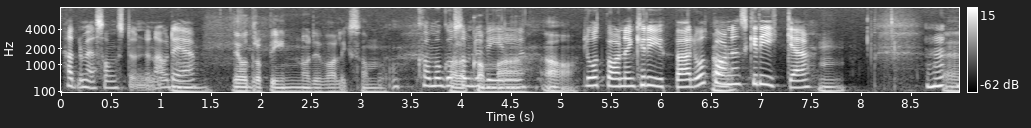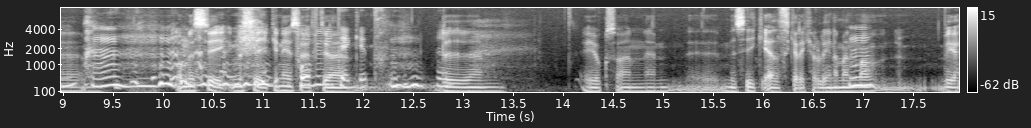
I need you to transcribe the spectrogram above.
hade de här sångstunderna. Och det, Mm. Det var drop-in och det var liksom... Kom och gå som du komma- vill. Ja. Låt barnen krypa, låt Ja. barnen skrika. Eh, och musik, musiken är ju så På häftig. biblioteket. Du eh, är ju också en eh, musikälskare Carolina, men man, vi,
